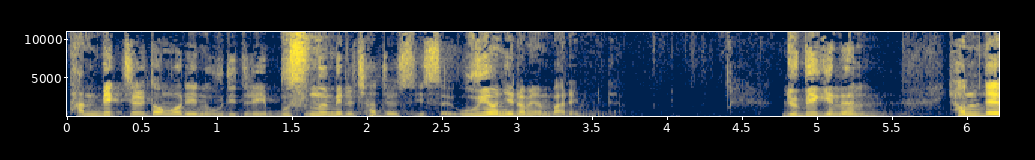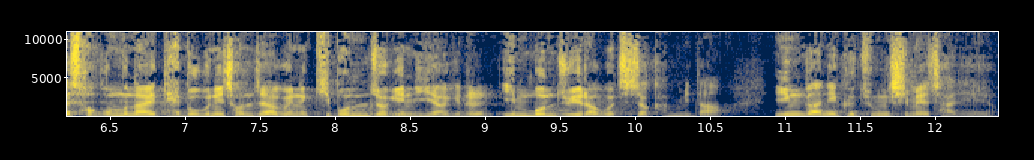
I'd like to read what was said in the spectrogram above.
단백질 덩어리인 우리들이 무슨 의미를 찾을 수 있어요? 우연이라면 말입니다. 뉴비기는 현대 서구 문화의 대부분이 전제하고 있는 기본적인 이야기를 인본주의라고 지적합니다. 인간이 그 중심의 자리예요.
